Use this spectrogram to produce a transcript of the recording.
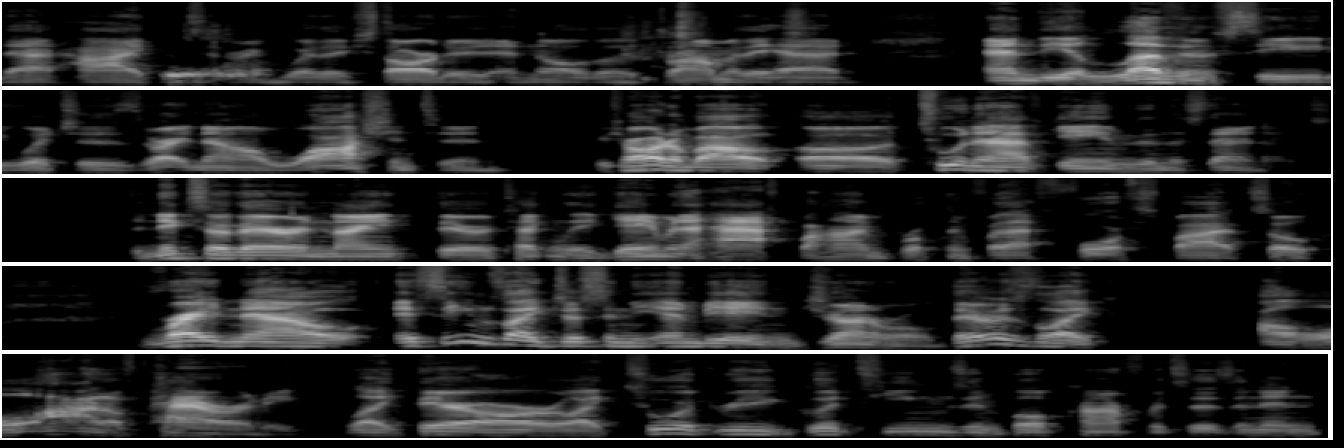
that high considering where they started and all the drama they had. And the 11th seed, which is right now Washington. You're talking about uh two and a half games in the standings. The Knicks are there in ninth. They're technically a game and a half behind Brooklyn for that fourth spot. So right now, it seems like just in the NBA in general, there's like a lot of parity. Like there are like two or three good teams in both conferences, and then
